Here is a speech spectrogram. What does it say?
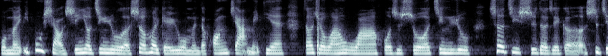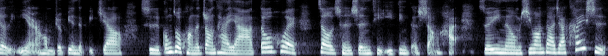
我们一不小心又进入了社会给予我们的框架，每天朝九晚五啊，或是说进入。设计师的这个世界里面，然后我们就变得比较是工作狂的状态呀，都会造成身体一定的伤害。所以呢，我们希望大家开始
